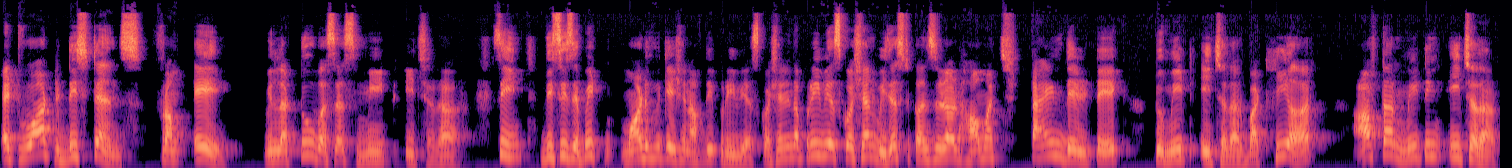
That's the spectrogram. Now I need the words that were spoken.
At what distance from A will the two buses meet each other? See, this is a bit modification of the previous question. In the previous question, we just considered how much time they'll take to meet each other. But here, after meeting each other,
